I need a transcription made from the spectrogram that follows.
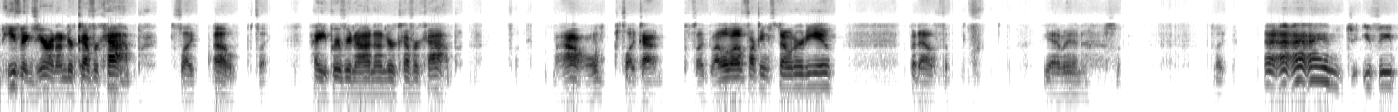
and he thinks you're an undercover cop. It's like, oh, it's like, how you prove you're not an undercover cop? It's like, I don't know. It's like, I, it's like, well, a fucking stoner to you? But no, yeah, man. It's like, I, I, I, you see,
